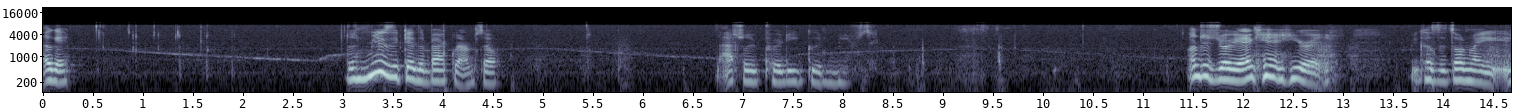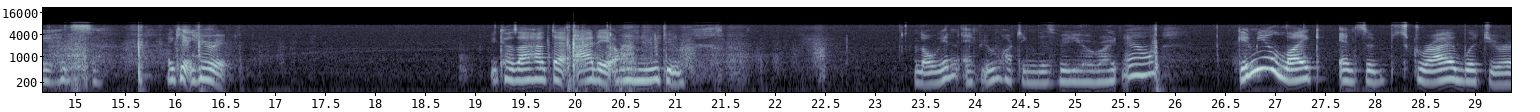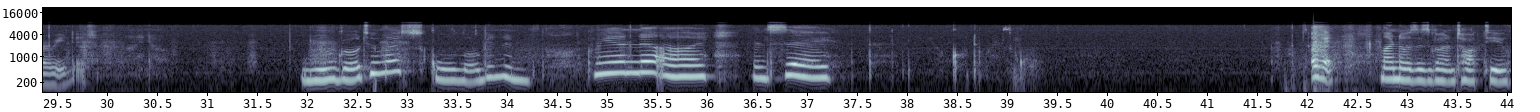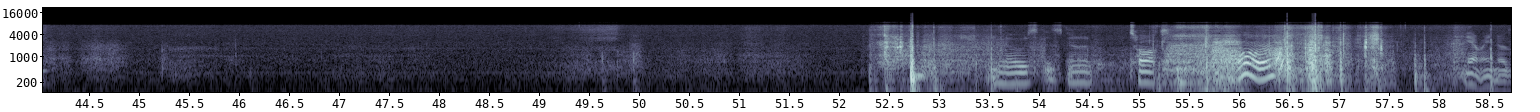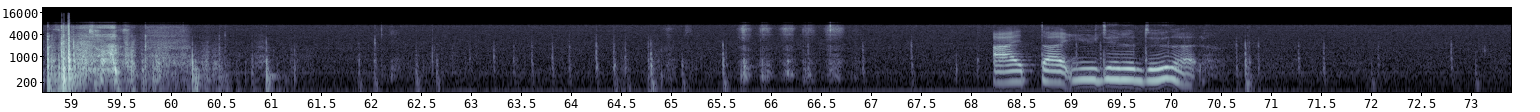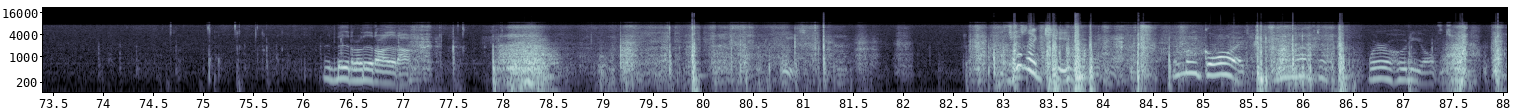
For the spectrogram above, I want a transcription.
Okay. There's music in the background, so actually pretty good music. I'm just joking. I can't hear it because it's on my. It's. I can't hear it because I have to add it on YouTube. Logan, if you're watching this video right now, give me a like and subscribe what you already did. I know. You go to my school, Logan, and look me in the eye and say go to my school. Okay, my nose is going to talk to you. Nose is to talk. Or, yeah, my nose is to talk. I thought you didn't do that. Wait. Like caving right now. Oh my god. I'm gonna have to wear a hoodie all the time.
